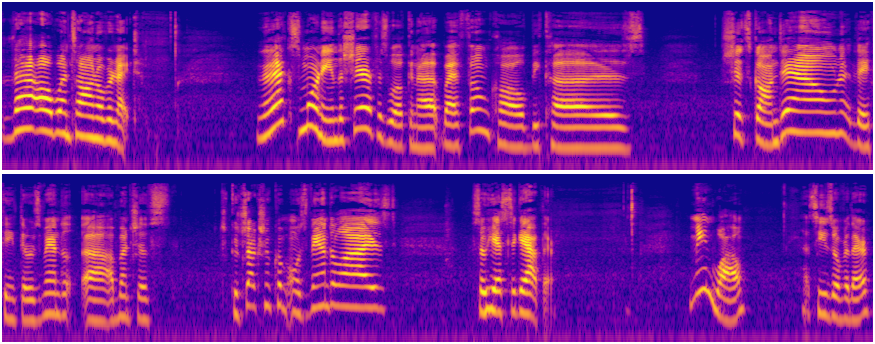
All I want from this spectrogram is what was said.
that all went on overnight. The next morning, the sheriff is woken up by a phone call because shit's gone down. They think there was vandal- uh, a bunch of construction equipment was vandalized, so he has to get out there. Meanwhile, as he's over there,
